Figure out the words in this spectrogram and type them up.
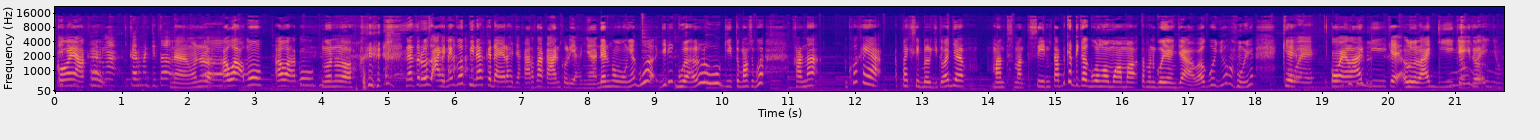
koe aku karena karena kita Nah, ngono loh. Eh. Awakmu, awakku, ngono loh. nah, terus akhirnya gue pindah ke daerah Jakarta kan kuliahnya dan ngomongnya gue jadi gue elu gitu. Maksud gue karena gue kayak fleksibel gitu aja mantes-mantesin tapi ketika gue ngomong sama temen gue yang Jawa gue juga ngomongnya kayak kowe kowe lagi kayak lu lagi kayak gitu inyong?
